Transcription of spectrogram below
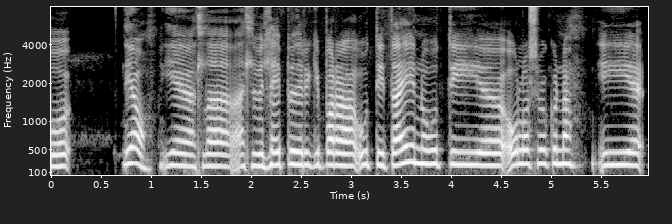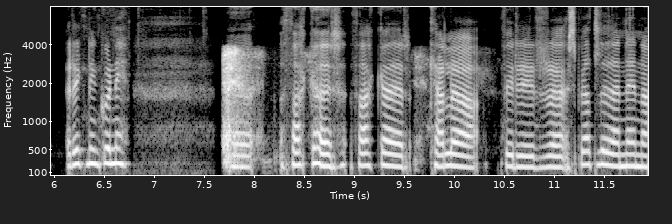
Og já, ég ætla, ætla við leipið þér ekki bara út í daginn og út í uh, Ólásvökunna í uh, regningunni. Uh, þakka þér, þakka þér kærlega fyrir uh, spjallið en eina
